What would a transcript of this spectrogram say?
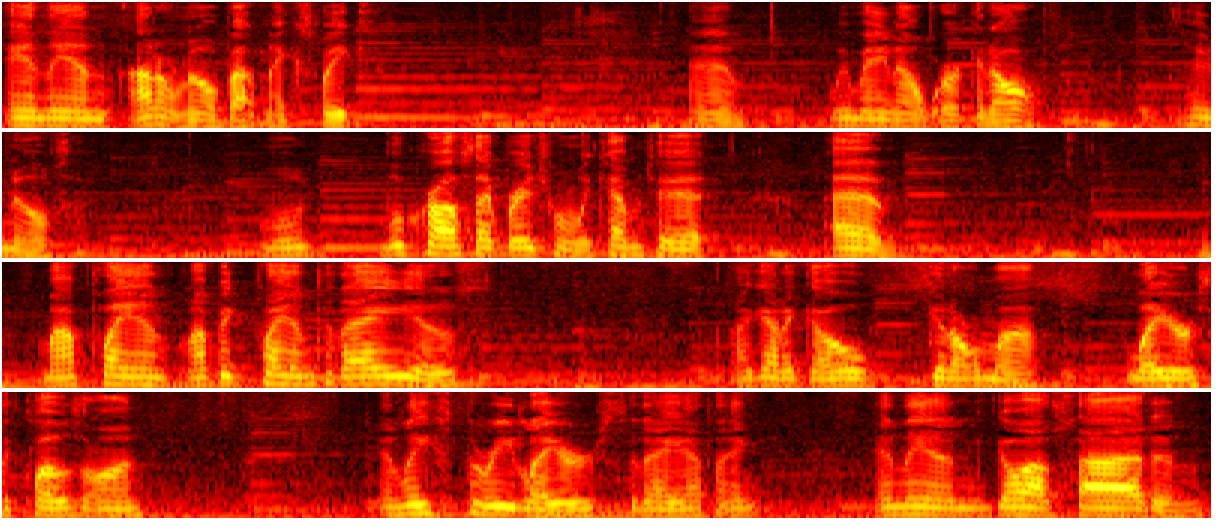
And then I don't know about next week. Um, we may not work at all. Who knows? We'll we'll cross that bridge when we come to it. Um, my plan, my big plan today is I got to go get all my layers of clothes on. At least three layers today, I think. And then go outside and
